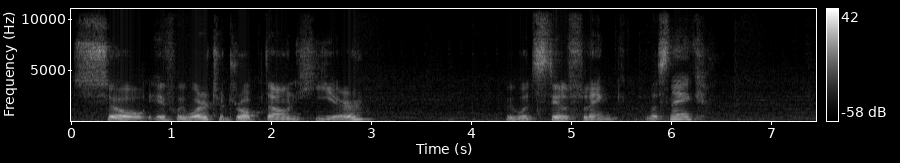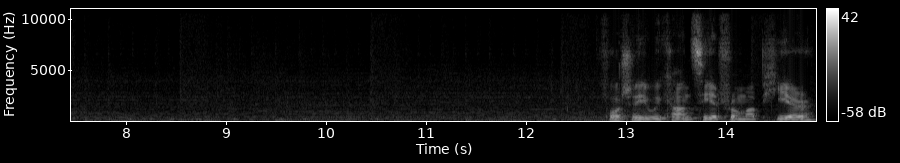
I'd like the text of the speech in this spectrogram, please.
So if we were to drop down here, we would still flank the snake. Fortunately, we can't see it from up here.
